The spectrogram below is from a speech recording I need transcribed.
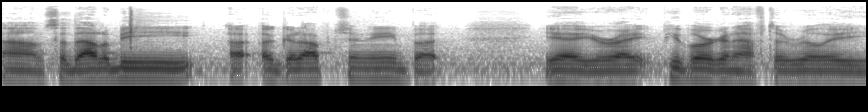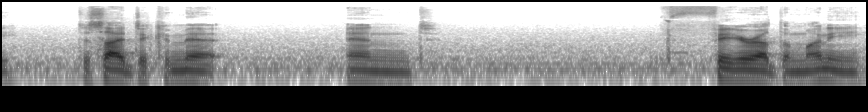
Um, so that'll be a, a good opportunity. But yeah, you're right. People are going to have to really decide to commit and figure out the money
